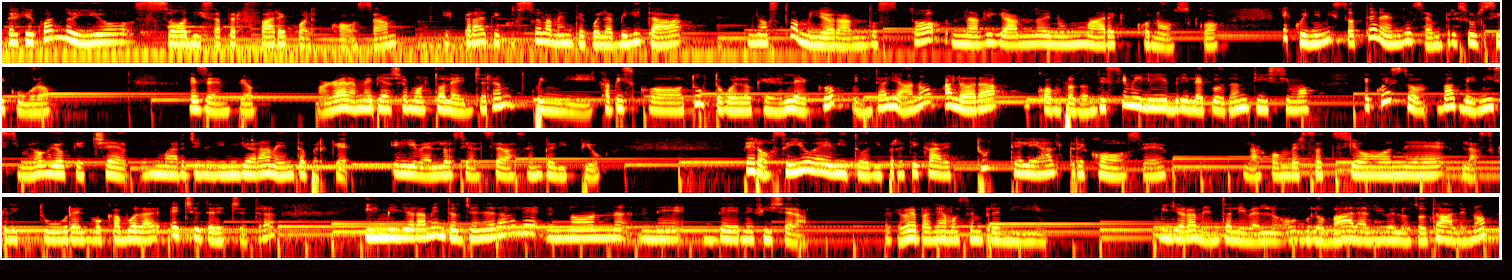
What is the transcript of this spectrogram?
Perché quando io so di saper fare qualcosa e pratico solamente quell'abilità, non sto migliorando, sto navigando in un mare che conosco e quindi mi sto tenendo sempre sul sicuro. Esempio, magari a me piace molto leggere, quindi capisco tutto quello che leggo in italiano, allora compro tantissimi libri, leggo tantissimo e questo va benissimo, è ovvio che c'è un margine di miglioramento perché il livello si alzerà sempre di più. Però se io evito di praticare tutte le altre cose, la conversazione, la scrittura, il vocabolario, eccetera, eccetera, il miglioramento generale non ne beneficerà. Perché noi parliamo sempre di miglioramento a livello globale, a livello totale, no?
